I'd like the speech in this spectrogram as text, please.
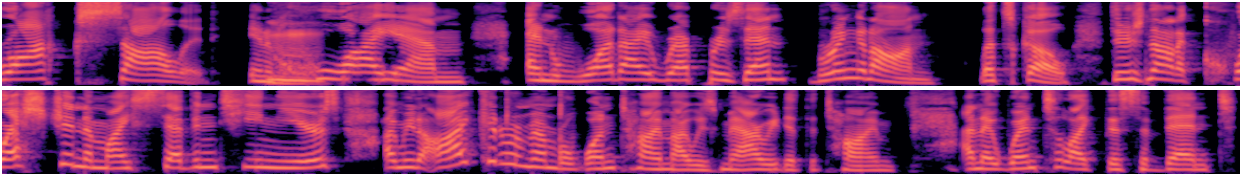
rock solid in mm. who i am and what i represent. Bring it on Let's go. There's not a question in my 17 years. I mean, I can remember one time I was married at the time and I went to like this event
